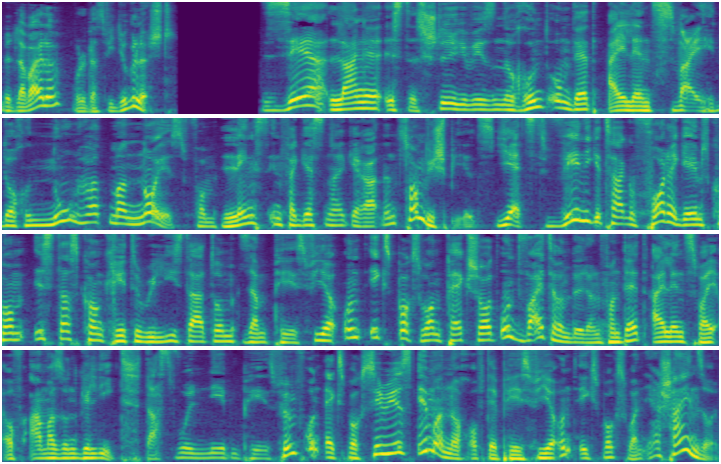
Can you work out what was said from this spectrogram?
Mittlerweile wurde das Video gelöscht. Sehr lange ist es still gewesen rund um Dead Island 2, doch nun hört man Neues vom längst in Vergessenheit geratenen Zombie-Spiels. Jetzt, wenige Tage vor der Gamescom, ist das konkrete Release-Datum samt PS4 und Xbox One Packshot und weiteren Bildern von Dead Island 2 auf Amazon geleakt, das wohl neben PS5 und Xbox Series immer noch auf der PS4 und Xbox One erscheinen soll.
